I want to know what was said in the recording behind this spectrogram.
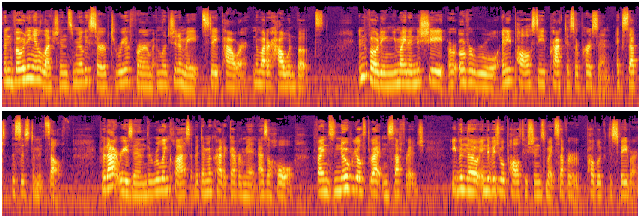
then voting in elections merely serve to reaffirm and legitimate state power, no matter how one votes. In voting, you might initiate or overrule any policy, practice, or person except the system itself. For that reason, the ruling class of a democratic government as a whole finds no real threat in suffrage, even though individual politicians might suffer public disfavor.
